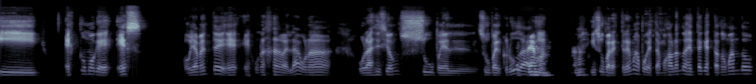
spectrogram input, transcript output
Y es como que es, obviamente, es, una, ¿verdad? Una, una decisión súper, súper cruda y, súper extrema, porque estamos hablando de gente que está tomando,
